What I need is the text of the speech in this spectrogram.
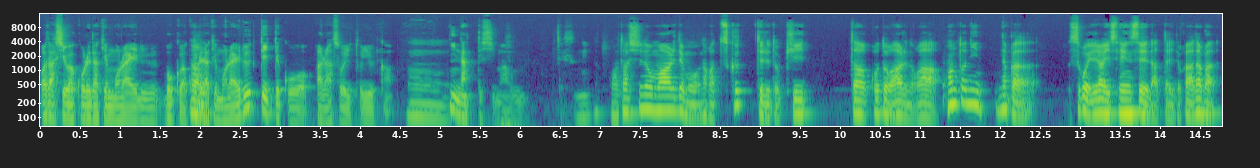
私はこれだけもらえる、僕はこれだけもらえるって言って、こう、争いというか、うん。になってしまうですね。私の周りでもなんか作ってると聞いたことがあるのが、本当になんかすごい偉い先生だったりとか、なんか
